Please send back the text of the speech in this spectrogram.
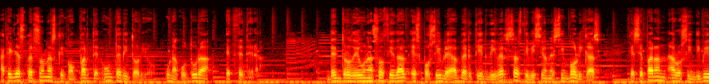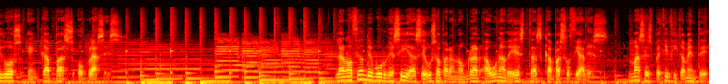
aquellas personas que comparten un territorio, una cultura, etc. Dentro de una sociedad es posible advertir diversas divisiones simbólicas que separan a los individuos en capas o clases. La noción de burguesía se usa para nombrar a una de estas capas sociales, más específicamente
